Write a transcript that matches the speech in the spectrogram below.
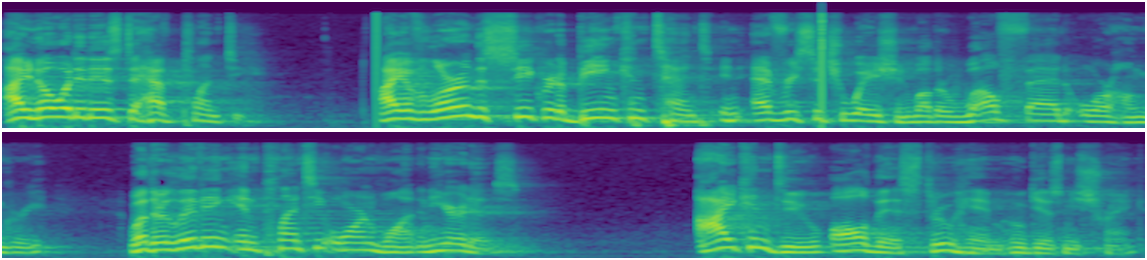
I know what it is to have plenty. I have learned the secret of being content in every situation, whether well fed or hungry, whether living in plenty or in want. And here it is I can do all this through him who gives me strength.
